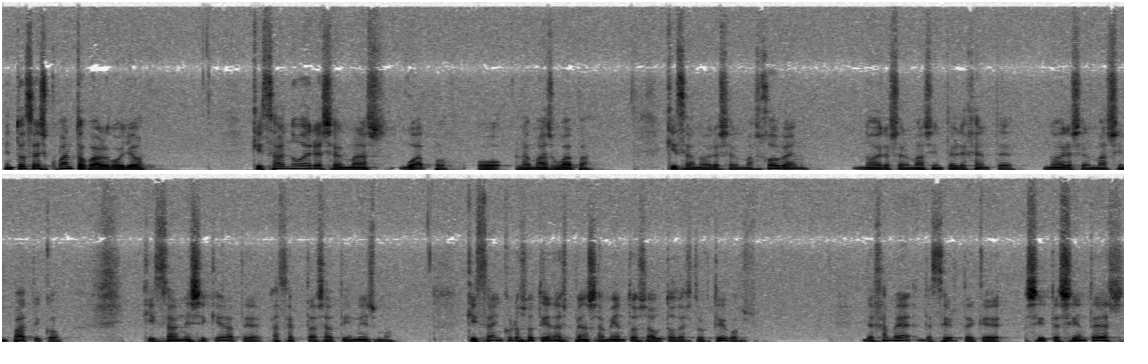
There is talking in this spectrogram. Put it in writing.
Entonces, ¿cuánto valgo yo? Quizá no eres el más guapo o la más guapa. Quizá no eres el más joven, no eres el más inteligente, no eres el más simpático. Quizá ni siquiera te aceptas a ti mismo. Quizá incluso tienes pensamientos autodestructivos déjame decirte que si te sientes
